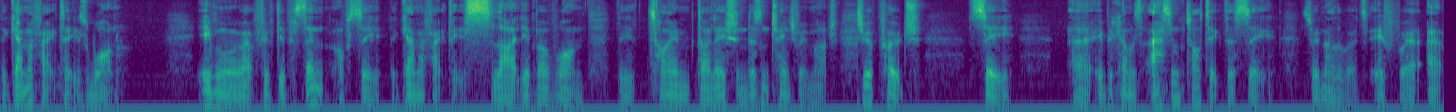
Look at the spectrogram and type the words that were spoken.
the gamma factor is 1. Even when we're at 50% of C, the gamma factor is slightly above 1. The time dilation doesn't change very much. As you approach C, uh, it becomes asymptotic to C. So in other words, if we're at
